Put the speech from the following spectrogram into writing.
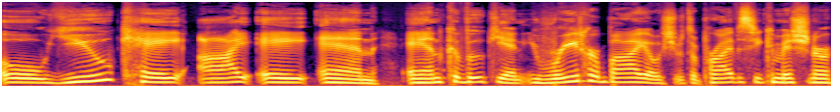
O U K I A N. Ann Cavoukian. You read her bio. She was a privacy commissioner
